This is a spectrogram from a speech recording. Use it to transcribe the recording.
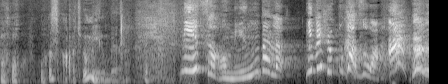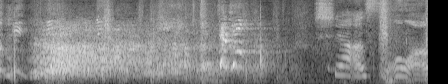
我 我早就明白了。你早明白了，你为什么不告诉我啊？你你你，站住！吓死我了！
